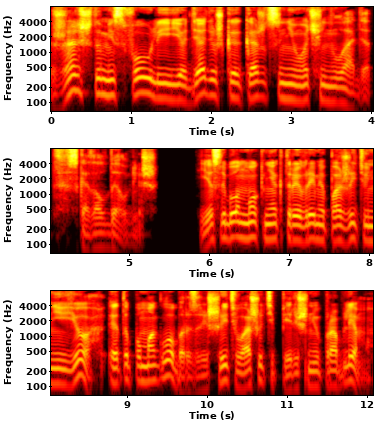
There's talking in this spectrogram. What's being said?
«Жаль, что мисс Фоули и ее дядюшка, кажется, не очень ладят», — сказал Делглиш. «Если бы он мог некоторое время пожить у нее, это помогло бы разрешить вашу теперешнюю проблему.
